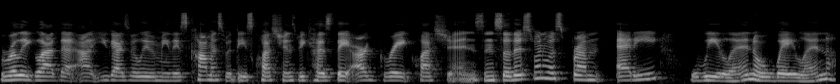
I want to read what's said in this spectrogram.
really glad that uh, you guys are leaving me these comments with these questions because they are great questions. And so this one was from Eddie Whelan or Whalen.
